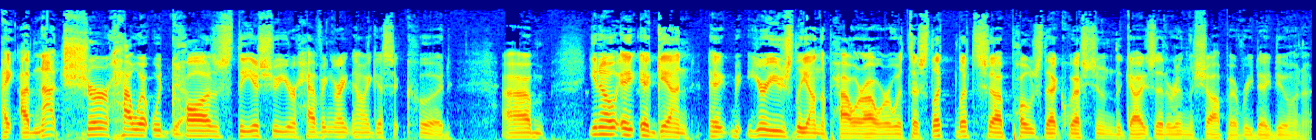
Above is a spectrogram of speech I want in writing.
I, am not sure how it would cause the issue you're having right now. I guess it could. Um, you know, again, you're usually on the power hour with us. Let let's uh, pose that question to the guys that are in the shop every day doing it.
